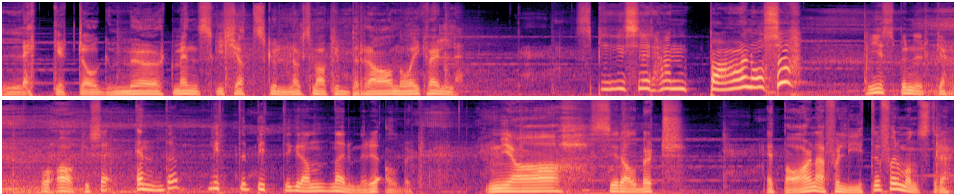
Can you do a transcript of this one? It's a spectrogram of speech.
Lekkert og mørt menneskekjøtt skulle nok smake bra nå i kveld. Spiser han barn også? gisper Nurket, og aker seg enda lite bitte grann nærmere Albert. Nja, sier Albert. Et barn er for lite for monsteret.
